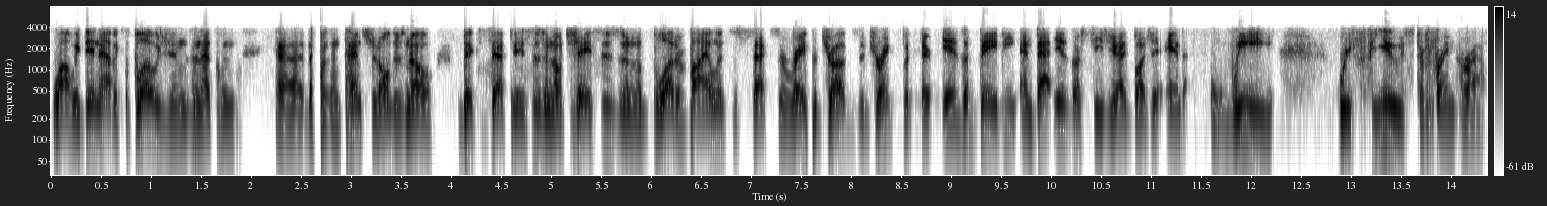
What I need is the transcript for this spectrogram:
while we didn't have explosions, and that's an uh, that was intentional. There's no big set pieces and no chases. There's no blood or violence or sex or rape or drugs or drink, but there is a baby, and that is our CGI budget, and we refuse to frame her out.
